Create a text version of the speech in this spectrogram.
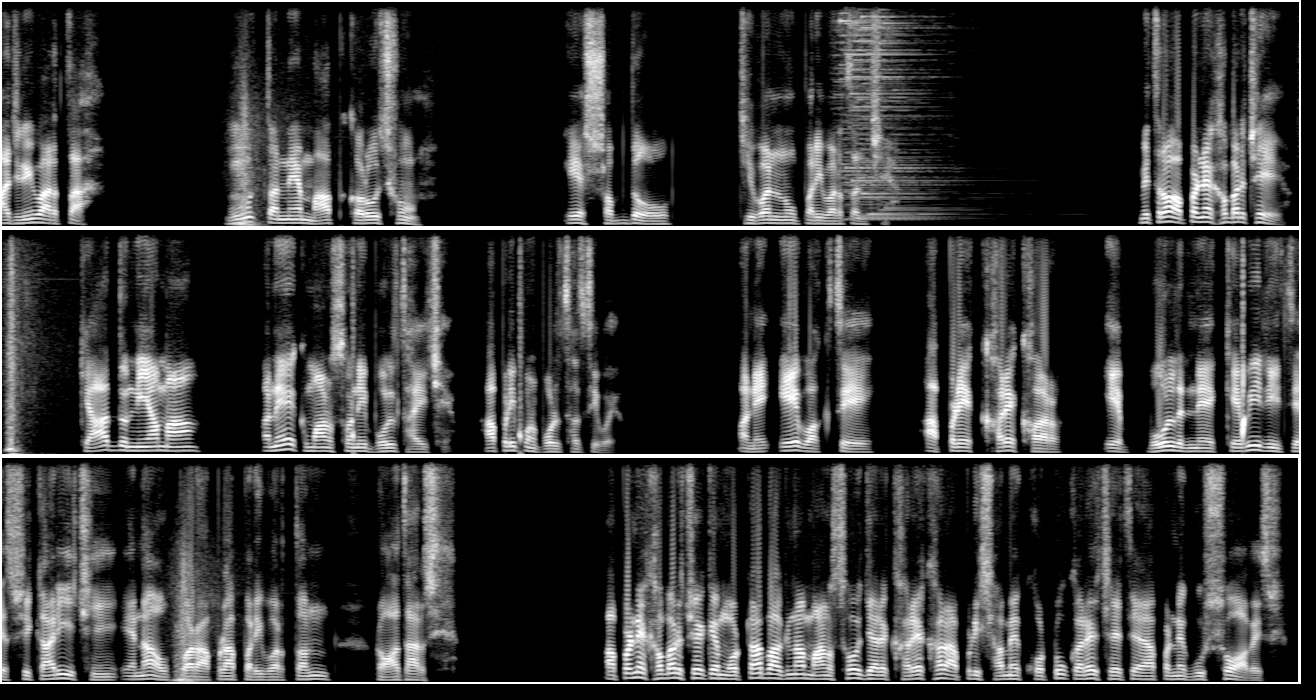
આજની વાર્તા. હું તને માફ કરું છું. એ શબ્દો જીવનનું પરિવર્તન છે. મિત્રો, આપણને ખબર છે કે આ દુનિયામાં અનેક માણસોની ભૂલ થાય છે. આપણી પણ ભૂલ થતી હોય. અને એ વખતે આપણે ખરેખર એ ભૂલને કેવી રીતે સ્વીકારીએ છીએ એના ઉપર આપણા પરિવર્તનનો આધાર છે. આપણને ખબર છે કે મોટાભાગના માણસો જ્યારે ખરેખર આપણી સામે ખોટું કરે છે ત્યારે આપણને ગુસ્સો આવે છે.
